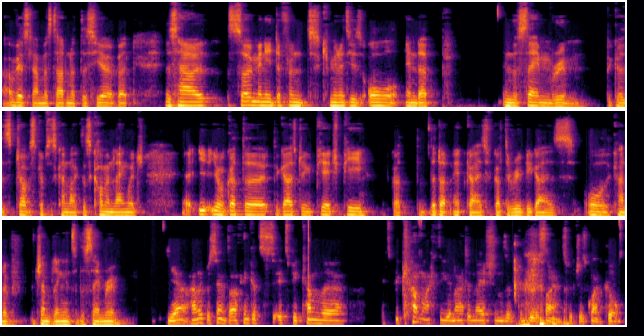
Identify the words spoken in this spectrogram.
obviously, I'm out on it this year, but it's how so many different communities all end up in the same room because JavaScript is kind of like this common language. Uh, you, you've got the, the guys doing PHP, you've got the, the .NET guys, you've got the Ruby guys, all kind of jumbling into the same room. Yeah, hundred percent. I think it's it's become the it's become like the United Nations of computer science, which is quite cool.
